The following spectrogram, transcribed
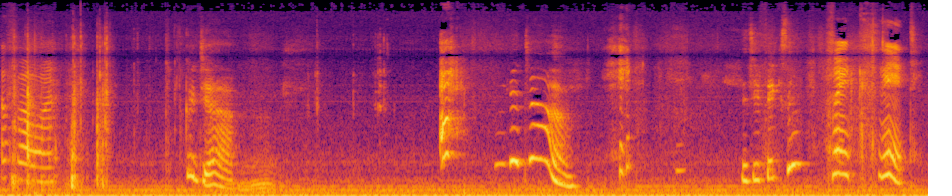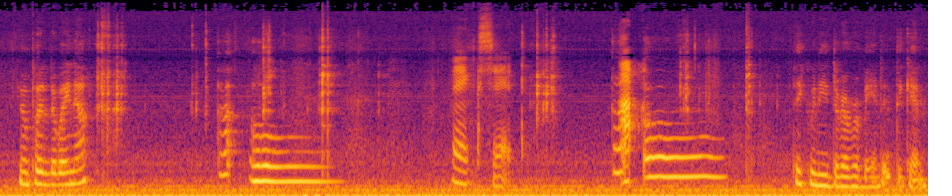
I found one. Good job. Ah! Good job. Did you fix it? Fix it. You want to put it away now? Uh-oh. Fix it. Uh-oh. think we need to rubber band it again.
